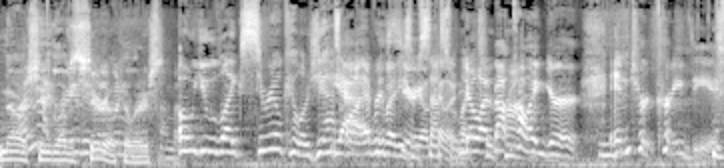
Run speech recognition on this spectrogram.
No, I'm she loves crazy, serial killers. Oh, you like serial killers? Yes, well, everybody's serial obsessed killer. with like No, true I'm not crime. calling your mm-hmm. intern crazy.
